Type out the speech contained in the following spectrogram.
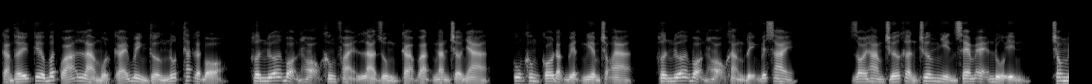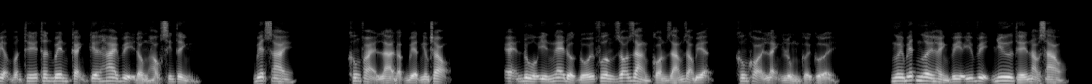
Cảm thấy kia bất quá là một cái bình thường nút thắt gạt bỏ, hơn nữa bọn họ không phải là dùng cả vạt ngăn trở nha cũng không có đặc biệt nghiêm trọng a hơn nữa bọn họ khẳng định biết sai. Rồi hàm chứa khẩn trương nhìn xem ẹn đủ ỉn trong miệng vẫn thế thân bên cạnh kia hai vị đồng học xin tình biết sai. Không phải là đặc biệt nghiêm trọng. Ẹn đủ ỉn nghe được đối phương rõ ràng còn dám rào biện, không khỏi lạnh lùng cười cười. Ngươi biết ngươi hành vi ý vị như thế nào sao?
